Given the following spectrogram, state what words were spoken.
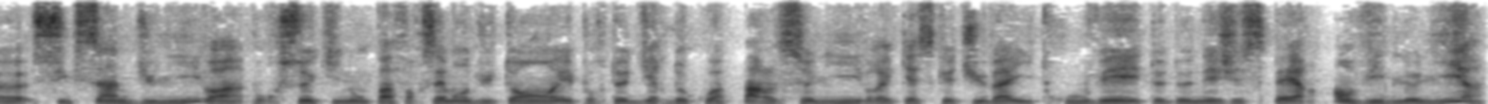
euh, succincte du livre pour ceux qui n'ont pas forcément du temps et pour te dire de quoi parle ce livre et qu'est-ce que tu vas y trouver et te donner, j'espère, envie de le lire.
